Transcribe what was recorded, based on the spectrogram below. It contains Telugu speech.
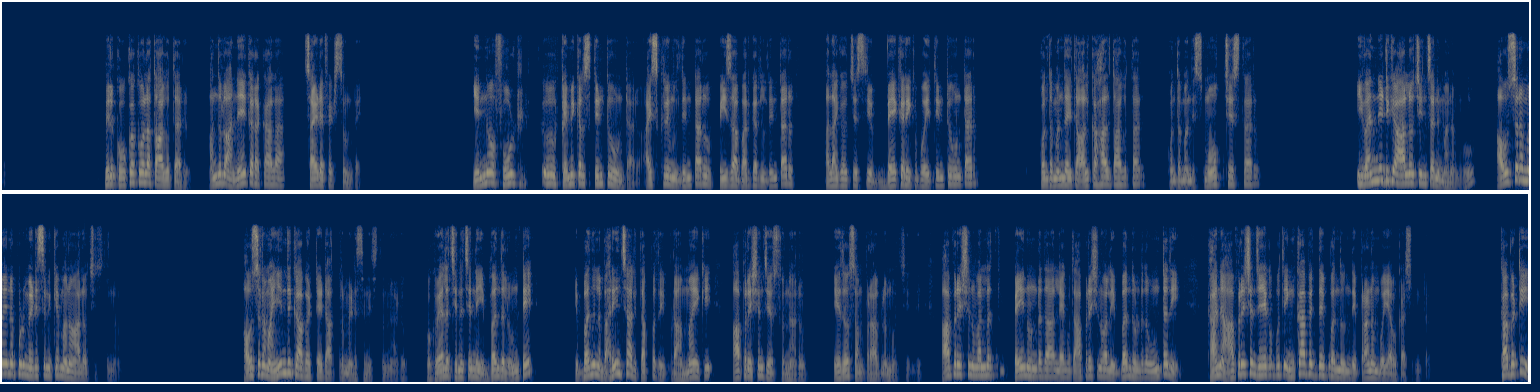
మీరు కోకా కోలా తాగుతారు. అందులో అనేక రకాల సైడ్ ఎఫెక్ట్స్ ఉంటాయి. ఎన్నో ఫుడ్ కెమికల్స్ తింటూ ఉంటారు. ఐస్ క్రీమ్‌లు తింటారు. పిజ్జా, బర్గర్‌లు తింటారు. అలాగే వచ్చేసి బేకరీకి పోయి తింటూ ఉంటారు. కొంతమంది అయితే ఆల్కహాల్ తాగుతారు. కొంతమంది స్మోక్ చేస్తారు. ఇవన్నిటికి ఆలోచించని మనము అవసరమైనప్పుడు మెడిసిన్‌కే మనం ఆలోచిస్తున్నాం. అవసరం అయింది కాబట్టే డాక్టర్ మెడిసిన్ ఇస్తున్నాడు. ఒకవేళ చిన్న చిన్న ఇబ్బందులు ఉంటే ఇబ్బందులను భరించాలి తప్పదు. ఇప్పుడు ఆ అమ్మాయికి ఆపరేషన్ చేస్తున్నారు. ఏదో సమ్ ప్రాబ్లం వచ్చింది. ఆపరేషన్ వల్ల పెయిన్ ఉండదా? లేకపోతే ఆపరేషన్ వల్ల ఇబ్బంది ఉండదా? ఉంటుంది కానీ ఆపరేషన్ చేయకపోతే ఇంకా పెద్ద ఇబ్బంది ఉంది. ప్రాణం పోయే అవకాశం ఉంటుంది కాబట్టి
